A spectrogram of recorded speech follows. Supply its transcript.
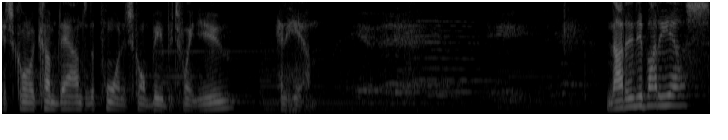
it's going to come down to the point it's going to be between you and Him. Not anybody else.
